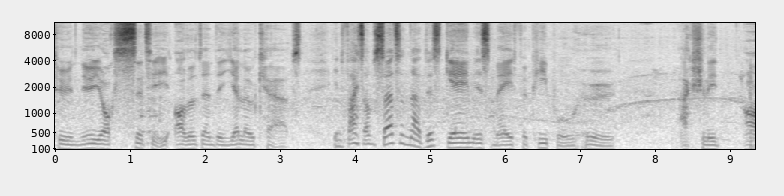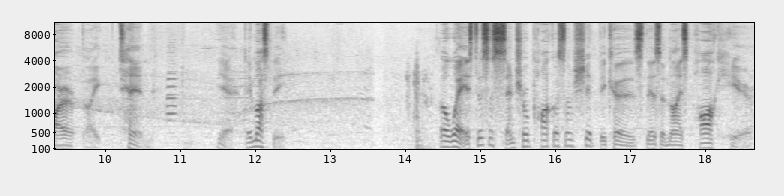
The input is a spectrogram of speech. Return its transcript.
to New York City other than the yellow cabs. In fact, I'm certain that this game is made for people who actually are like 10. Yeah, they must be. Oh wait, is this a Central Park or some shit? Because there's a nice park here.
